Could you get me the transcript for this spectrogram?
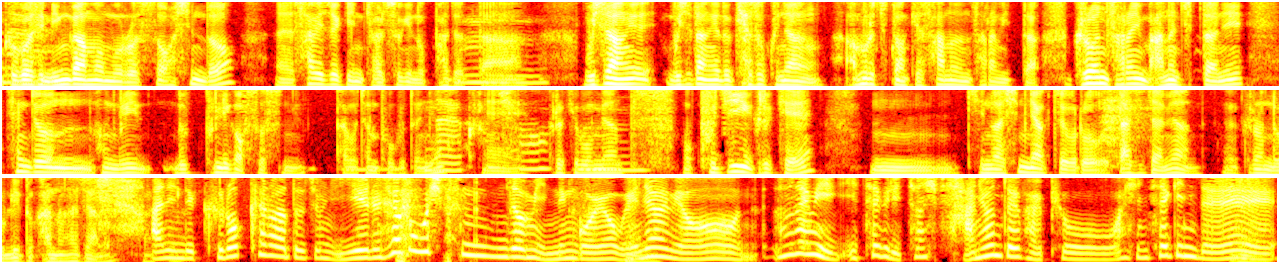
그것에 네. 민감함으로써 훨씬 더 사회적인 결속이 높아졌다. 음. 무시당해 무시당해도 계속 그냥 아무렇지도 않게 사는 사람이 있다. 그런 사람이 많은 집단이 생존 확률이 높을 리가 없었다고 저는 보거든요. 네, 그렇죠. 예, 그렇게 보면 음. 뭐 굳이 그렇게 음, 진화 심리학적으로 따지자면 그런 논리도 가능하지 않을까. 아니 근데 그렇게라도 좀 이해를 해보고 싶은 점이 있는 거예요. 네. 왜냐하면 네. 선생님이 이 책을 2014년도에 발표하신 책인데 네.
